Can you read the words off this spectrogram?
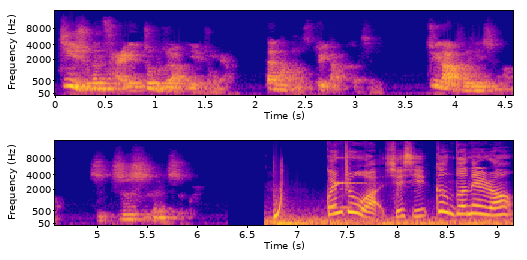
技术跟财力重不重要也重要，但它不是最大的核心。最大的核心是什么？是知识跟智慧。关注我，学习更多内容。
